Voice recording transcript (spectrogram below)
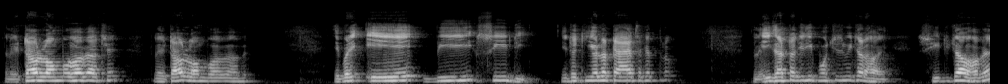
তাহলে এটাও লম্বভাবে আছে, তাহলে এটাও লম্বভাবে হবে। এবারে এ বি সি ডি এটা কী হলো আয়তক্ষেত্র তাহলে এই ধারটা যদি পঁচিশ মিটার হয় সিডিটাও হবে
